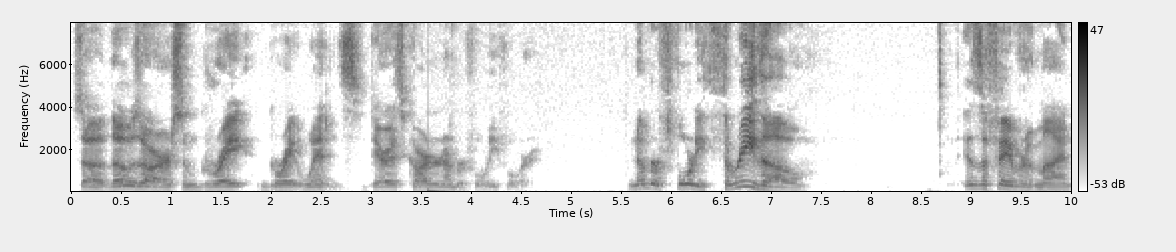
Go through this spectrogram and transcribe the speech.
So those are some great, great wins. Darius Carter, number 44. Number 43, though, is a favorite of mine.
